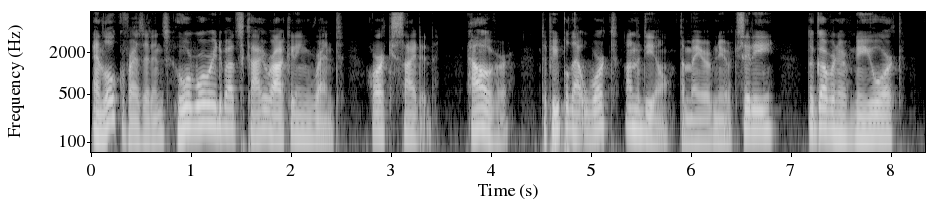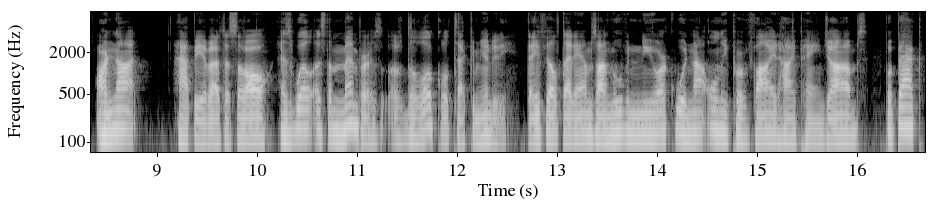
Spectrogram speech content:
and local residents who were worried about skyrocketing rent are excited. However, the people that worked on the deal, the mayor of New York City, the governor of New York, are not happy about this at all, as well as the members of the local tech community. They felt that Amazon moving to New York would not only provide high paying jobs, but back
